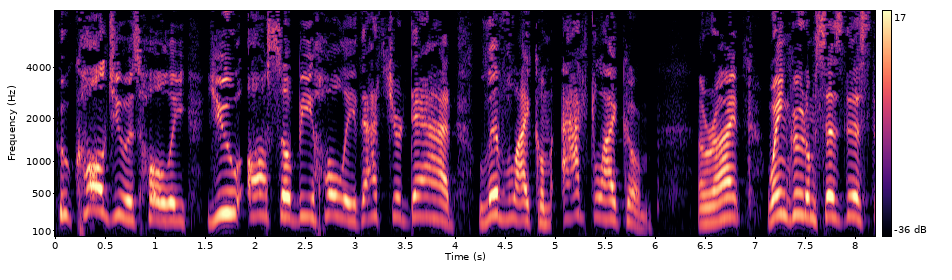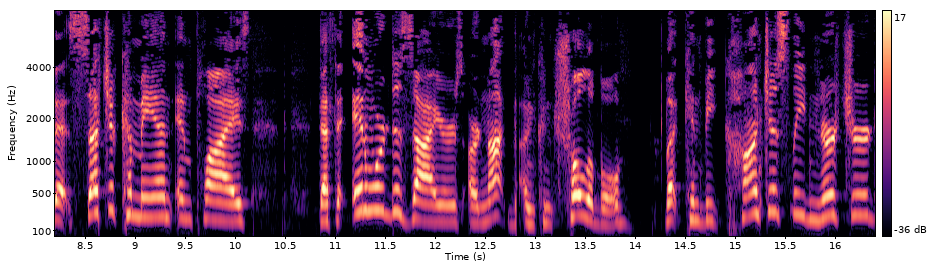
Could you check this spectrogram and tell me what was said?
who called you is holy. You also be holy. That's your dad. Live like him. Act like him. Alright? Wayne Grudem says this, that such a command implies that the inward desires are not uncontrollable, but can be consciously nurtured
